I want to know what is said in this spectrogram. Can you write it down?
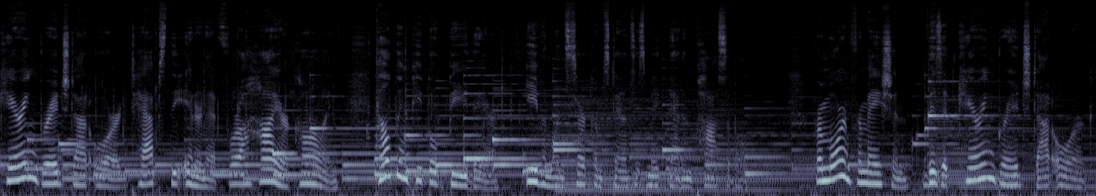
CaringBridge.org taps the internet for a higher calling, helping people be there even when circumstances make that impossible. For more information, visit CaringBridge.org.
